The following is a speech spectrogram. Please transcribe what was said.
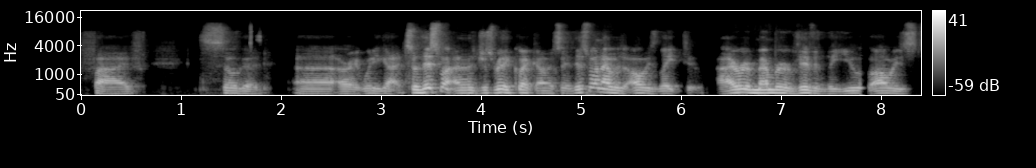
five. So good. Uh, all right, what do you got? So this one, uh, just really quick, I want to say this one I was always late to. I remember vividly you always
